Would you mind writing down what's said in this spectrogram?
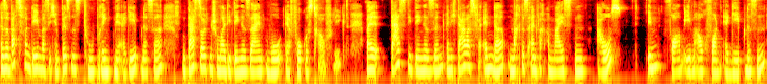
Also was von dem, was ich im Business tue, bringt mir Ergebnisse? Und das sollten schon mal die Dinge sein, wo der Fokus drauf liegt. Weil das die Dinge sind, wenn ich da was verändere, macht es einfach am meisten aus in Form eben auch von Ergebnissen.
